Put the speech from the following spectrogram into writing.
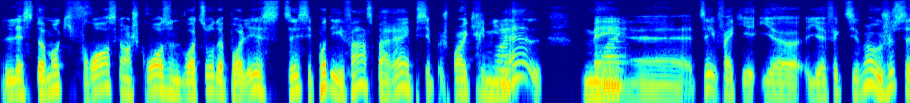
l'estomac qui froisse quand je croise une voiture de police. Tu sais, c'est pas des c'est pareil, puis je suis pas un criminel, mais euh, tu sais, fait qu'il y, a, il y a effectivement juste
